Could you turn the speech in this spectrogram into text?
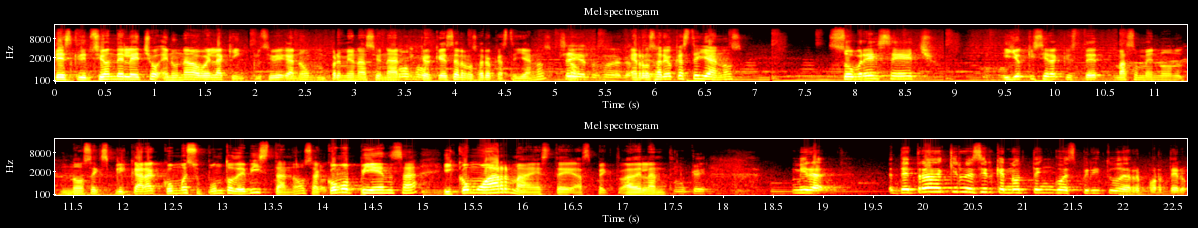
descripción del hecho en una novela que inclusive ganó un premio nacional, creo que es el Rosario Castellanos. Sí, el Rosario Castellanos. En Rosario Castellanos, sobre ese hecho. Y yo quisiera que usted más o menos nos explicara cómo es su punto de vista, ¿no? O sea, cómo piensa y cómo arma este aspecto. Adelante. Ok. Mira, de entrada quiero decir que no tengo espíritu de reportero.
